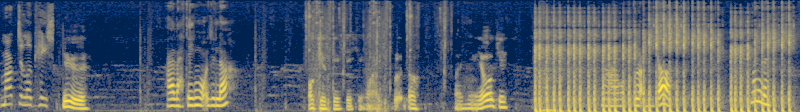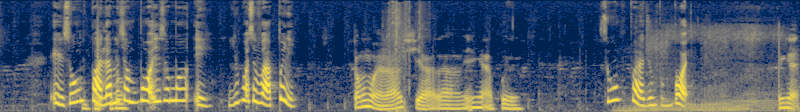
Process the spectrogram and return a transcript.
Marked a location. Ya ke? Alah, tengok je lah. Okey, okey, okey. okey. Wah, aku pula tahu. Banyak. Ya, okey. Marah pula dah. Mana? Eh, sumpah lah macam bot je sama. Eh, you buat server apa ni? Kamu malah sial lah. Ingat apa? Sumpah lah jumpa bot. Ingat.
